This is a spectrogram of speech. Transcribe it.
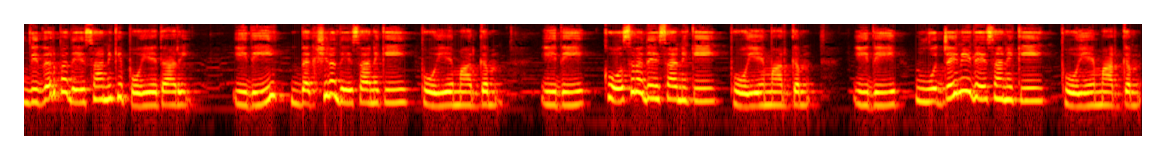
విదర్భ దేశానికి పోయేదారి ఇది దక్షిణ దేశానికి పోయే మార్గం. ఇది కోసల దేశానికి పోయే మార్గం. ఇది ఉజ్జయిని దేశానికి పోయే మార్గం.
